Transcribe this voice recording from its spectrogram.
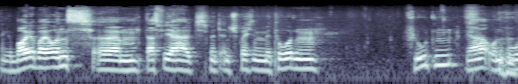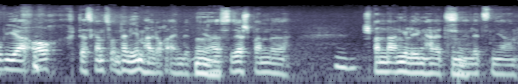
ein Gebäude bei uns, ähm, das wir halt mit entsprechenden Methoden fluten, ja, und mhm. wo wir auch das ganze Unternehmen halt auch einbinden. Mhm. Ja, das ist eine sehr spannende spannende Angelegenheit in den letzten Jahren.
